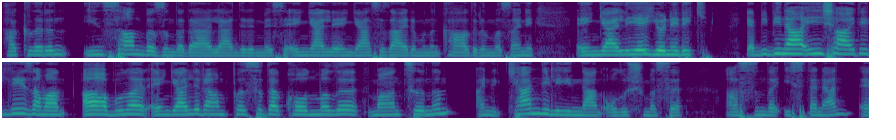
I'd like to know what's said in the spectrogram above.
hakların insan bazında değerlendirilmesi, engelli engelsiz ayrımının kaldırılması, hani engelliye yönelik ya bir bina inşa edildiği zaman aa buna engelli rampası da konmalı mantığının hani kendiliğinden oluşması aslında istenen e,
